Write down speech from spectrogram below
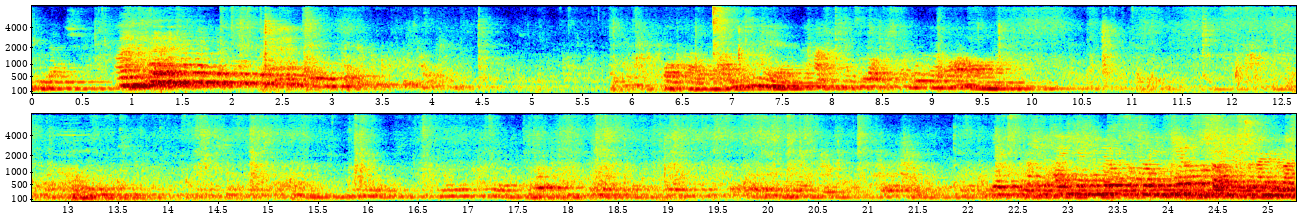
Widać. Pochwała? Nie. A, no co dobrze. No. Nie rozpoczęło się jeszcze nagrywanie.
